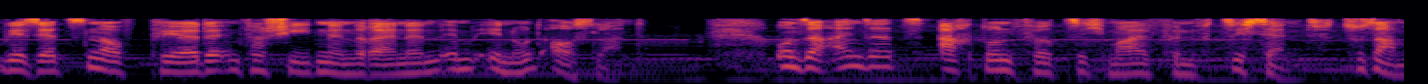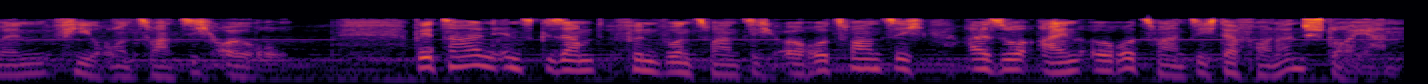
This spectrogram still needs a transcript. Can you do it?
Wir setzen auf Pferde in verschiedenen Rennen im In- und Ausland. Unser Einsatz 48 mal 50 Cent, zusammen 24 Euro. Wir zahlen insgesamt 25,20 Euro, also 1,20 Euro davon an Steuern.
